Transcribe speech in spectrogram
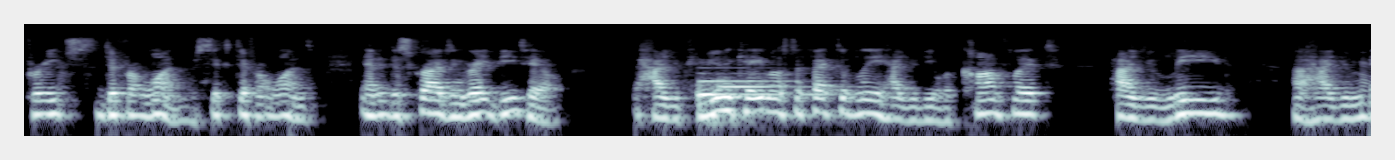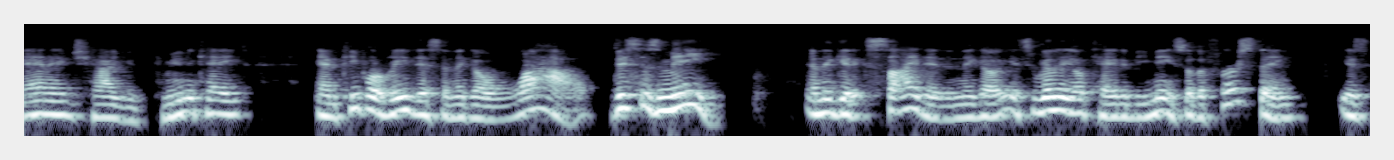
for each different one. There's six different ones, and it describes in great detail how you communicate most effectively, how you deal with conflict, how you lead, uh, how you manage, how you communicate and people read this and they go, wow, this is me. And they get excited and they go, it's really okay to be me. So the first thing is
